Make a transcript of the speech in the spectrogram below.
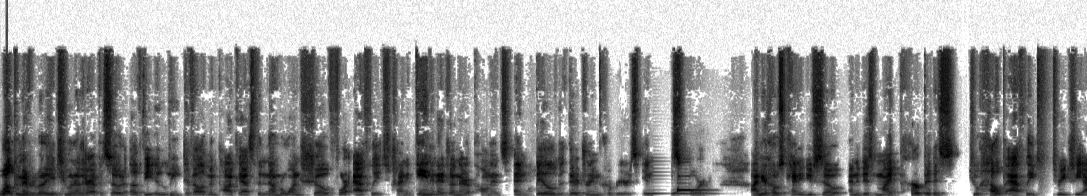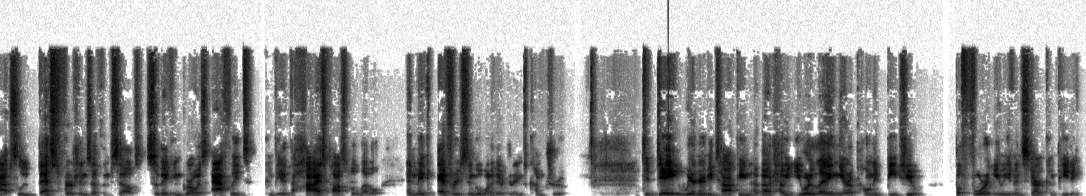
Welcome, everybody, to another episode of the Elite Development Podcast, the number one show for athletes trying to gain an edge on their opponents and build their dream careers in sport. I'm your host, Kenny Dussault, and it is my purpose to help athletes reach the absolute best versions of themselves so they can grow as athletes, compete at the highest possible level, and make every single one of their dreams come true. Today, we're going to be talking about how you are letting your opponent beat you before you even start competing.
